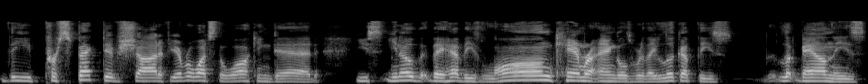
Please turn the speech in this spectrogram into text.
the perspective shot. If you ever watch The Walking Dead, you you know they have these long camera angles where they look up these look down these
